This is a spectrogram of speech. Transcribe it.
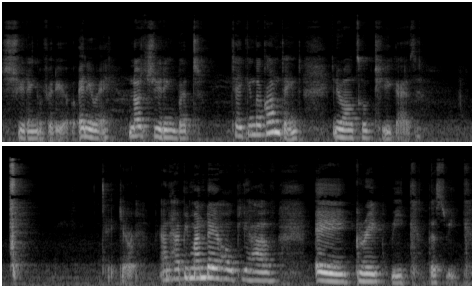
shooting a video. Anyway not shooting but taking the content. Anyway i'll talk to you guys. Take care. And happy monday. I hope you have a great week this week.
